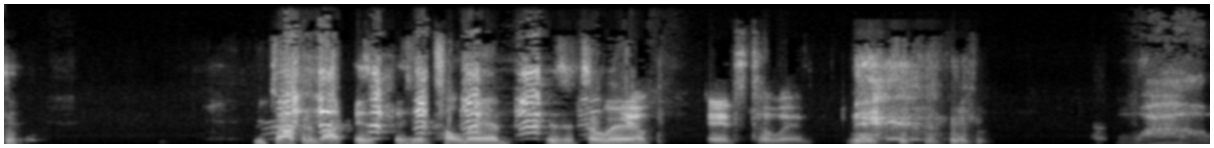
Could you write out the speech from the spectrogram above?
You're talking about is, is it Talib? Is it Talib? Yep, it's Talib. Wow.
